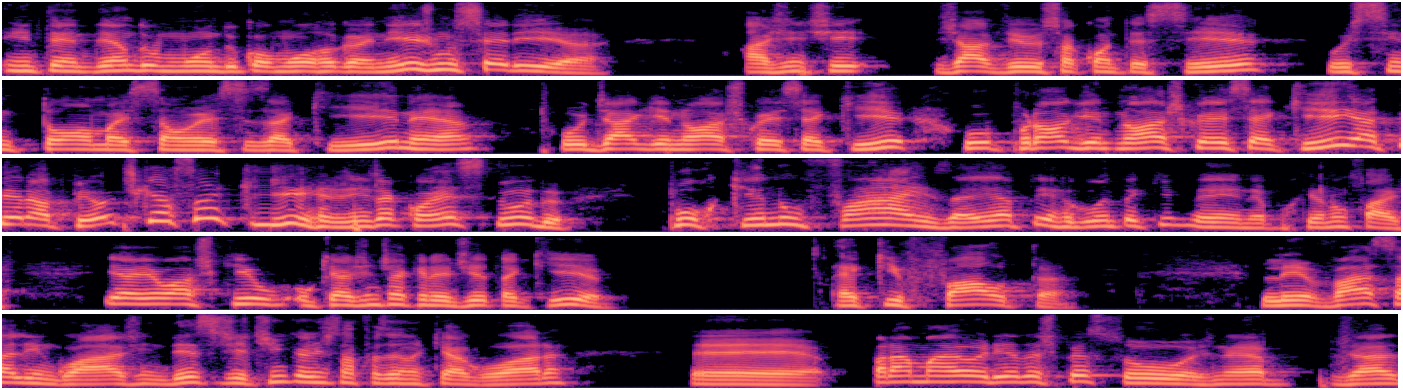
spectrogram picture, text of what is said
entendendo o mundo como organismo, seria: a gente já viu isso acontecer, os sintomas são esses aqui, né? O diagnóstico é esse aqui, o prognóstico é esse aqui e a terapêutica é essa aqui. A gente já conhece tudo. Por que não faz? Aí é a pergunta que vem, né? Por que não faz? E aí eu acho que o que a gente acredita aqui é que falta levar essa linguagem desse jeitinho que a gente está fazendo aqui agora é, para a maioria das pessoas. Né? Já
